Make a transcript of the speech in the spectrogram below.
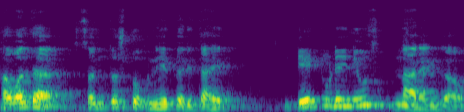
हवालदार संतोष कोकणे हे करीत आहेत. Day to day news Narayangaon.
